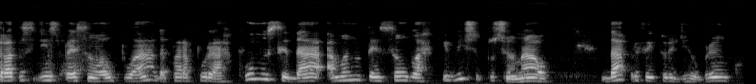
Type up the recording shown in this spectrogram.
Trata-se de inspeção autuada para apurar como se dá a manutenção do arquivo institucional da Prefeitura de Rio Branco,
